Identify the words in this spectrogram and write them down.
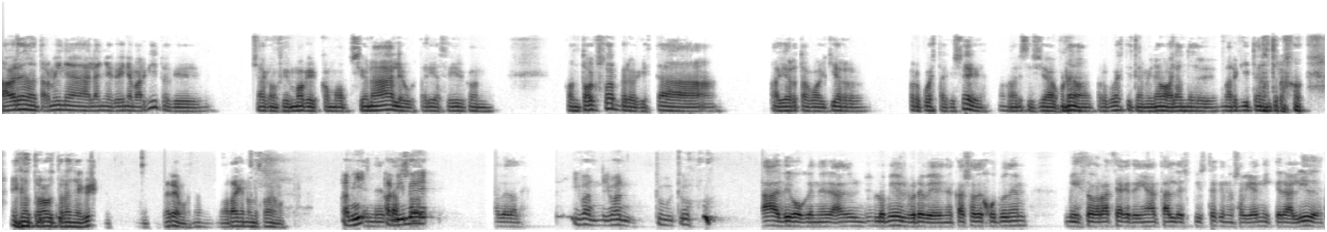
a ver dónde termina el año que viene Marquito, que ya confirmó que como opcional le gustaría seguir con, con Toxford, pero que está abierto a cualquier propuesta que llegue. A ver si llega alguna propuesta y terminamos hablando de Marquito en otro, en otro auto el año que viene. Esperemos, la verdad que no lo sabemos. A mí, a mí me. Iván, Iván, tú, tú. Ah, digo que lo mío es breve. En el caso de Jutunem me hizo gracia que tenía tal despiste que no sabía ni que era líder.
